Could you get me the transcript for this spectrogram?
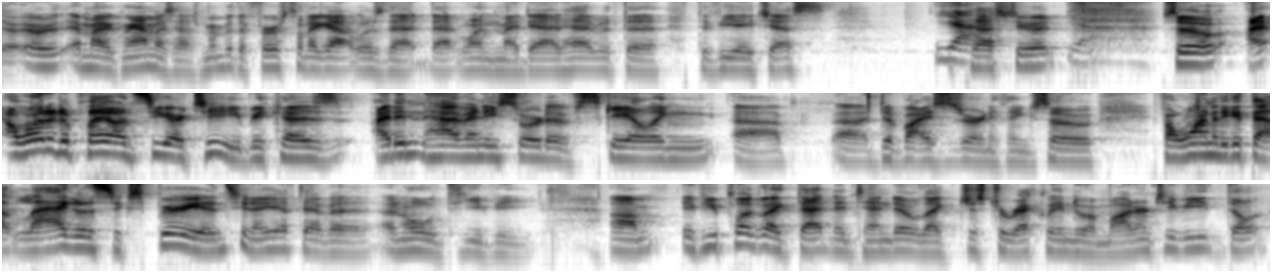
or at my grandma's house. Remember the first one I got was that that one my dad had with the the VHS Yeah. attached to it. Yeah. So I, I wanted to play on CRT because I didn't have any sort of scaling uh, uh, devices or anything. So if I wanted to get that lagless experience, you know, you have to have a, an old TV. Um, if you plug like that Nintendo like just directly into a modern TV, they'll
